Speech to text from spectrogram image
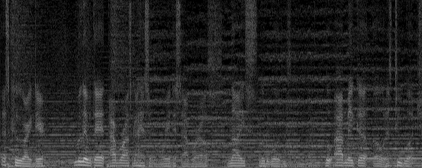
that's cool right there. We live with that. Eyebrows gotta have some reddish eyebrows. Nice little ones. Little eye makeup. Oh, that's too much.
